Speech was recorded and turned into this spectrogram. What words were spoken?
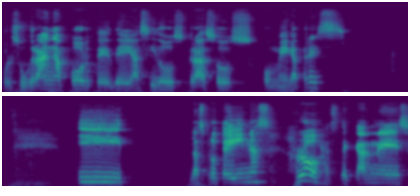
por su gran aporte de ácidos grasos omega 3. Y las proteínas rojas, de carnes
